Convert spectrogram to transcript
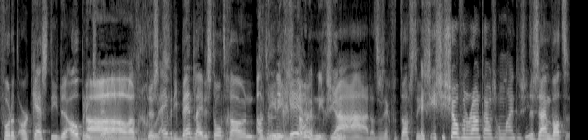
voor het orkest die de opening speelde. Oh, wat goed. Dus een van die bandleden stond gewoon te dat heb ik dirigeren. Oh, dat heb ik niet gezien. Ja, dat was echt fantastisch. Is, is die show van Roundhouse online te zien? Er zijn wat,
